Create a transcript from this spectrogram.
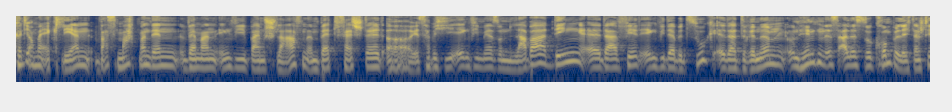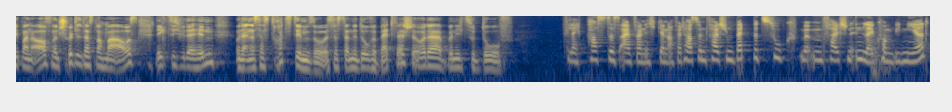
Könnt ihr auch mal erklären, was macht man denn, wenn man irgendwie beim Schlafen im Bett feststellt, oh, jetzt habe ich hier irgendwie mehr so ein Labber-Ding, äh, da fehlt irgendwie der Bezug äh, da drinnen und hinten ist alles so krumpelig. Dann steht man auf, man schüttelt das nochmal aus, legt sich wieder hin und dann ist das trotzdem so. Ist das dann eine doofe Bettwäsche oder bin ich zu doof? Vielleicht passt es einfach nicht genau. Vielleicht hast du einen falschen Bettbezug mit einem falschen Inlay kombiniert.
